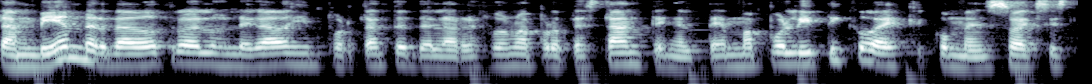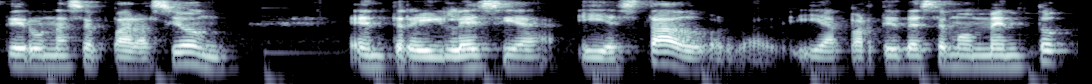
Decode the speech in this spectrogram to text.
También, ¿verdad? Otro de los legados importantes de la reforma protestante en el tema político es que comenzó a existir una separación entre iglesia y Estado, ¿verdad? Y a partir de ese momento,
